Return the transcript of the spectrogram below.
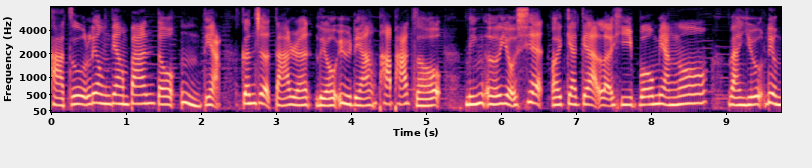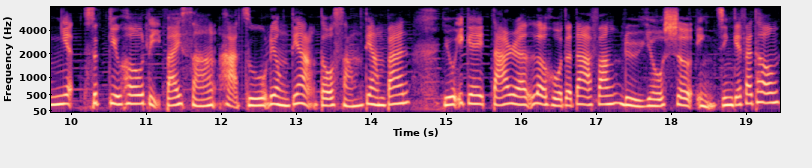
下昼两点半到五点，跟着达人刘玉良啪啪走，名额有限，爱家家来去报名哦。还有六月十九号礼拜三下昼两点到三点半，有一个达人乐活的大方旅游摄影机嘅发通。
